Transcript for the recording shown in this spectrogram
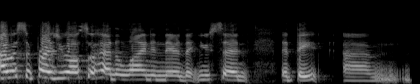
I was surprised you also had a line in there that you said that they, um,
